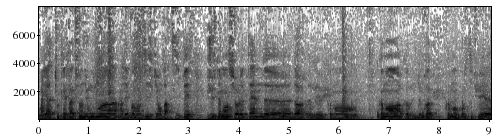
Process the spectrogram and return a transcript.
où il y a toutes les factions du mouvement indépendantiste qui ont participé justement sur le thème de, comment comment de quoi comment constituer euh,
